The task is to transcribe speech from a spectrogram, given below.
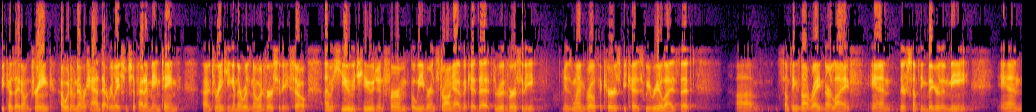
because I don't drink. I would have never had that relationship had I maintained uh, drinking and there was no adversity. So I'm a huge, huge and firm believer and strong advocate that through adversity is when growth occurs because we realize that um, something's not right in our life and there's something bigger than me and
